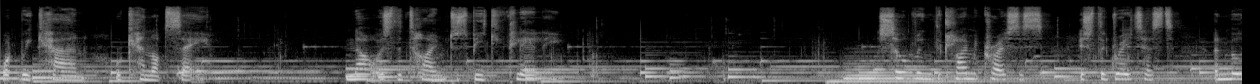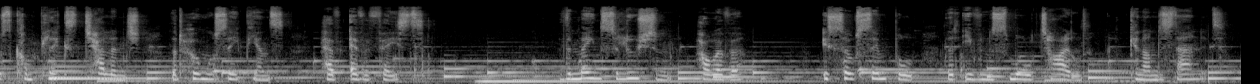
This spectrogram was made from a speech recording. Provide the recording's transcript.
what we can or cannot say. Now is the time to speak clearly. Solving the climate crisis is the greatest and most complex challenge that Homo sapiens have ever faced. The main solution, however, is so simple that even a small child can understand it.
